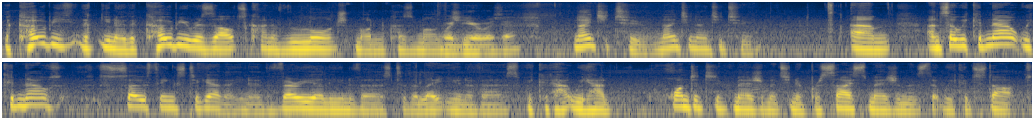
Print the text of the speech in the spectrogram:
the COBE, the, you know, the COBE results kind of launched modern cosmology. What year was that? 92, 1992. Um, and so we could now we could now sew things together. You know, the very early universe to the late universe. We could ha- we had quantitative measurements, you know, precise measurements that we could start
